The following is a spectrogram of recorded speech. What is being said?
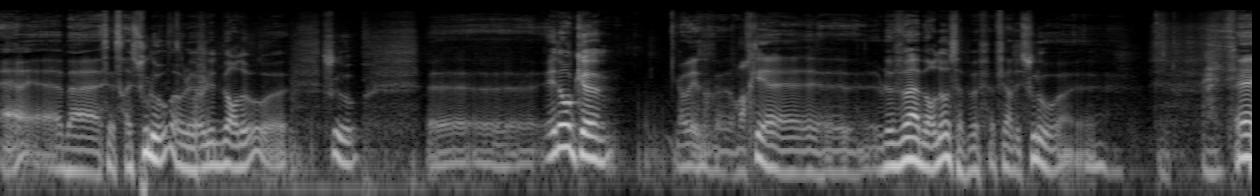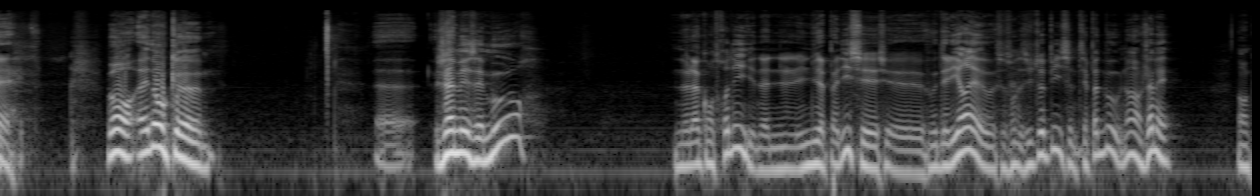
Euh, bah, ça serait sous l'eau, au lieu au lieu de Bordeaux, euh, sous l'eau. Euh, et donc, euh, ah euh, remarquez, le vin à Bordeaux, ça peut fa- faire des sous hein. Eh. Bon, et donc, jamais Zemmour ne l'a contredit. Il ne il ne lui a pas dit, c'est, c'est- vous délirez, ce sont des utopies, ça ne tient pas debout. Non, non, jamais. Donc,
